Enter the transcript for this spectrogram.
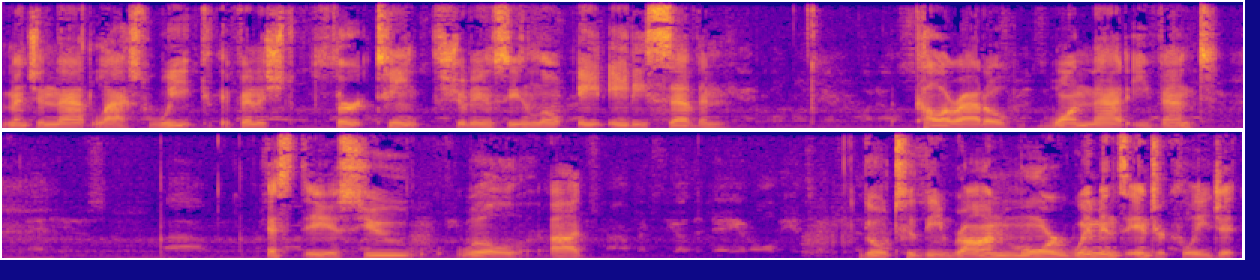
Mentioned that last week. They finished 13th, shooting a season low 887. Colorado won that event. SDSU will uh, go to the Ron Moore Women's Intercollegiate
